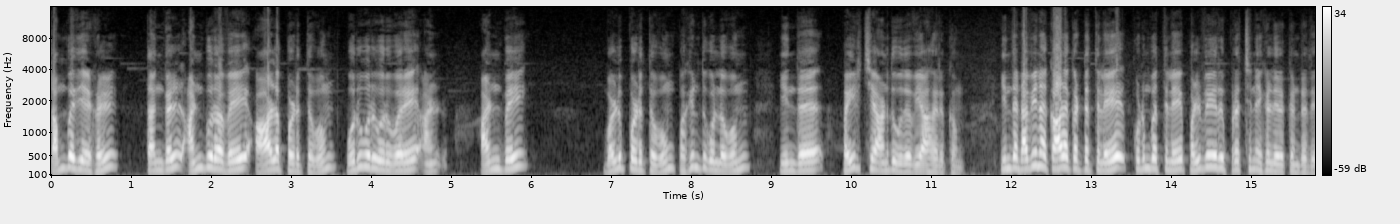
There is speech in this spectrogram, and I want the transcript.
தம்பதியர்கள் தங்கள் அன்புறவை ஆழப்படுத்தவும் ஒருவர் ஒருவரை அன் அன்பை வலுப்படுத்தவும் பகிர்ந்து கொள்ளவும் இந்த பயிற்சியானது உதவியாக இருக்கும். இந்த நவீன காலகட்டத்திலே குடும்பத்திலே பல்வேறு பிரச்சனைகள் இருக்கின்றது.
